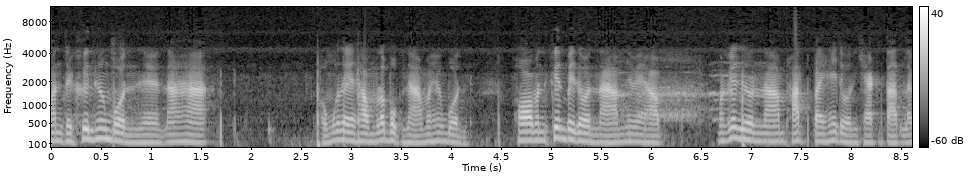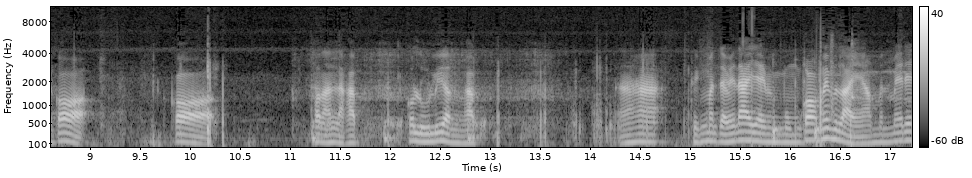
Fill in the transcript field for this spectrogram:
มันจะขึ้นข้างบนนะฮะ ผมก็เลยทำระบบน้ำไว้ข้างบน พอมันขึ้นไปโดนน้ำใช่ไหมครับ มันก็โดนน้ำพัดไปให้โดนแคคตัสแล้วก็ก็ เท่านั้นแหละครับ ก็รู้เรื่องครับนะฮะถึงมันจะไม่ได้ใยแมงมุมก็ไม่เป็นไรอะมันไม่ได้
